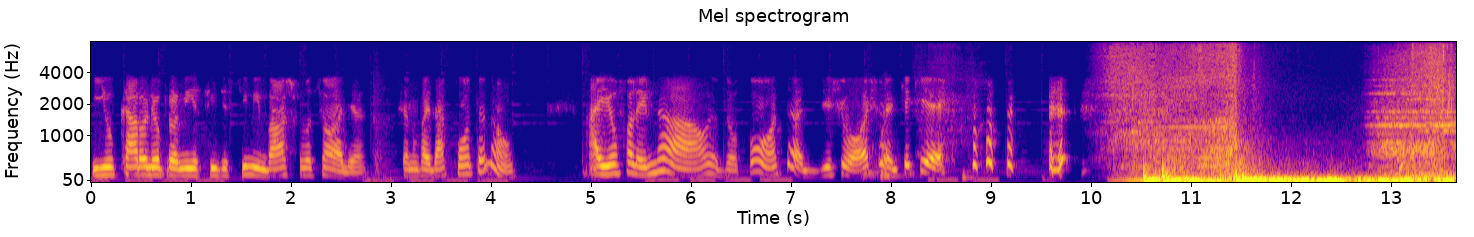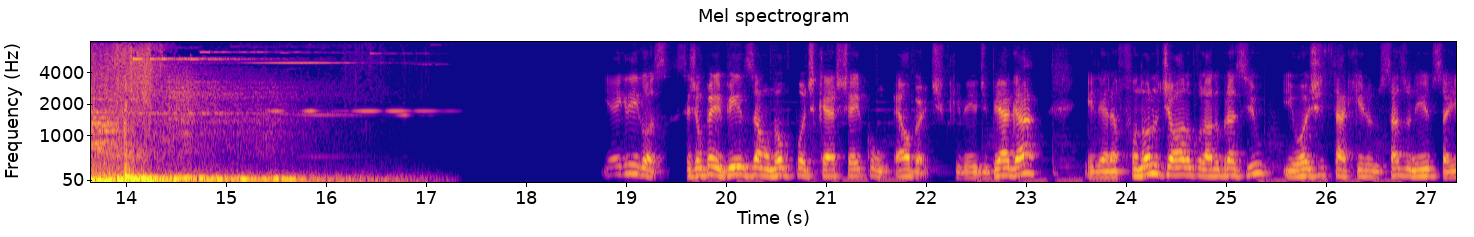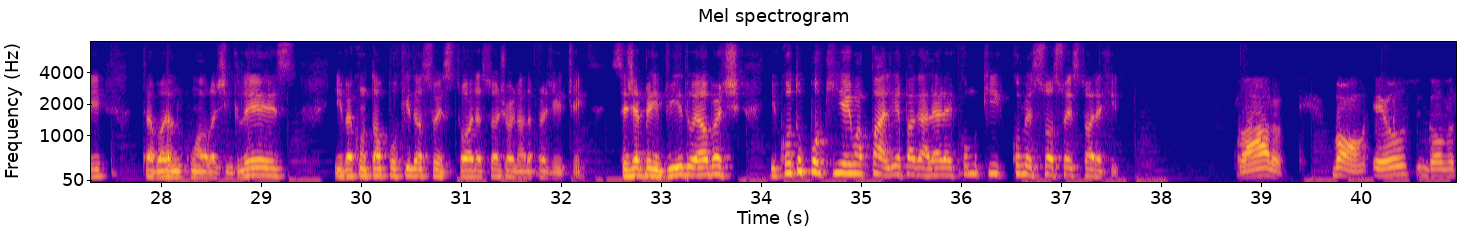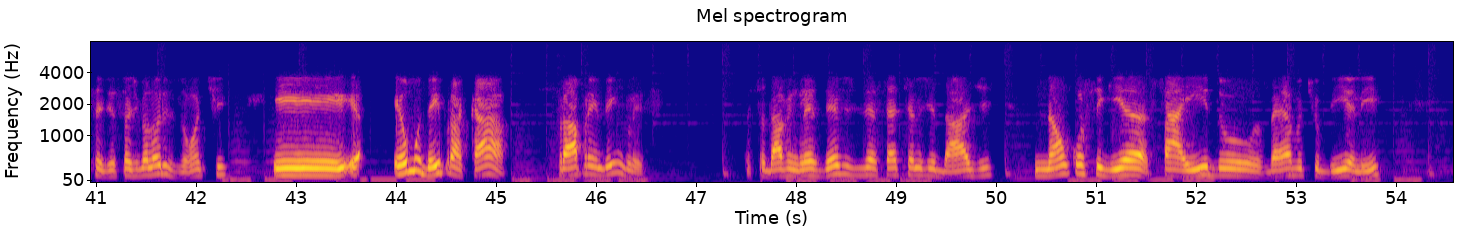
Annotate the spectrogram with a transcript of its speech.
E o cara olhou para mim assim de cima e embaixo e falou assim: Olha, você não vai dar conta, não. Aí eu falei: Não, eu dou conta. Dishwasher, o que, que é? E aí, gringos, sejam bem-vindos a um novo podcast aí com Albert, que veio de BH. Ele era fonoaudiólogo lá no Brasil e hoje está aqui nos Estados Unidos aí, trabalhando com aulas de inglês e vai contar um pouquinho da sua história, da sua jornada para a gente aí. Seja bem-vindo, Albert, e conta um pouquinho aí, uma palhinha para a galera, como que começou a sua história aqui. Claro. Bom, eu, igual você disse, sou de Belo Horizonte e eu mudei para cá para aprender inglês eu estudava inglês desde os 17 anos de idade, não conseguia sair do verbo to be ali.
